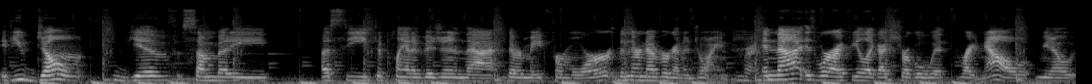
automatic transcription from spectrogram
if you don't give somebody a seed to plant a vision that they're made for more, then they're never going to join. Right. And that is where I feel like I struggle with right now. You know,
